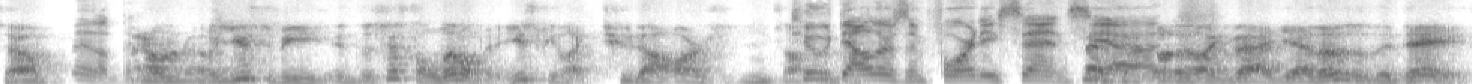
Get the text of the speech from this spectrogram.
So A little bit. I don't know. It used to be, it's just a little bit. It used to be like $2 and something. Two dollars and forty cents. Yeah, Something like that. Yeah, those are the days.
